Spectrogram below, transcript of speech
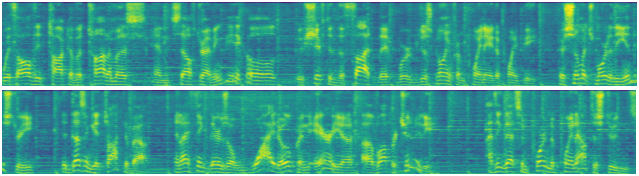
With all the talk of autonomous and self-driving vehicles, we've shifted the thought that we're just going from point A to point B. There's so much more to the industry that doesn't get talked about. And I think there's a wide open area of opportunity. I think that's important to point out to students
